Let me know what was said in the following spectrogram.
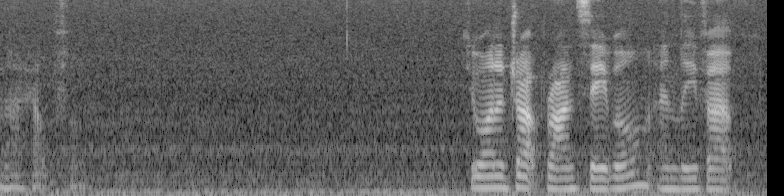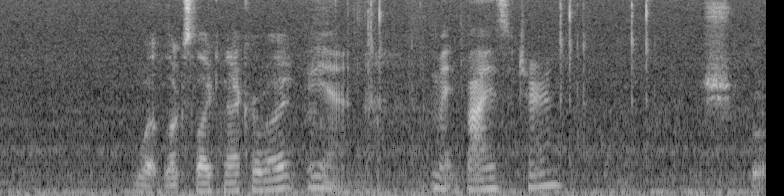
Not helpful. Do you want to drop Bronze Sable and leave up? What looks like Necrobite? Yeah. Might buy us a turn. Sure.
